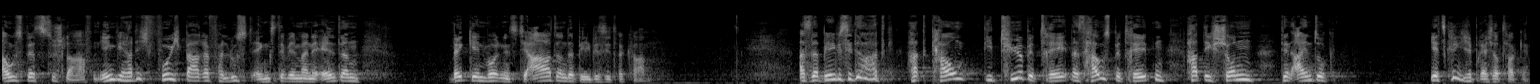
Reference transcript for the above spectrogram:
auswärts zu schlafen. Irgendwie hatte ich furchtbare Verlustängste, wenn meine Eltern weggehen wollten ins Theater und der Babysitter kam. Also der Babysitter hat, hat kaum die Tür betreten, das Haus betreten, hatte ich schon den Eindruck, jetzt kriege ich eine Brechattacke.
